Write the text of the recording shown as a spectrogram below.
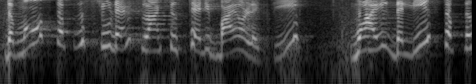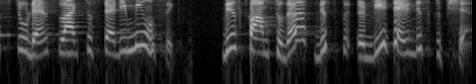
The most of the students like to study biology while the least of the students like to study music. This come to the detailed description.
